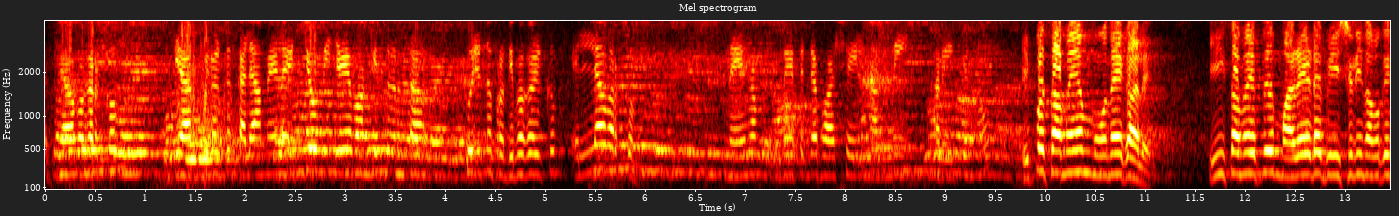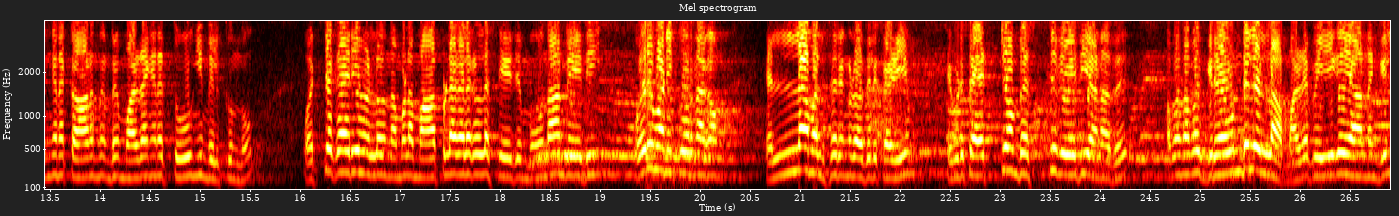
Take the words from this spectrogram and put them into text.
അധ്യാപകർക്കും വിദ്യാർത്ഥികൾക്കും കലാമേള ഏറ്റവും വിജയമാക്കി തീർത്ത കുരുന്ന് പ്രതിഭകൾക്കും എല്ലാവർക്കും സ്നേഹം ഹൃദയത്തിന്റെ ഭാഷയിൽ നന്ദി അറിയിക്കുന്നു. ഇപ്പൊ സമയം മൂന്നേകാൽ. ഈ സമയത്ത് മഴയുടെ ഭീഷണി നമുക്കിങ്ങനെ കാണുന്നുണ്ട്. മഴ ഇങ്ങനെ തൂങ്ങി നിൽക്കുന്നു. ഒറ്റ കാര്യമുള്ളൂ നമ്മുടെ മാപ്പിള കലകളുടെ സ്റ്റേജ് മൂന്നാം തീയതി ഒരു മണിക്കൂറിനകം എല്ലാ മത്സരങ്ങളും അതിൽ കഴിയും. ഇവിടുത്തെ ഏറ്റവും ബെസ്റ്റ് വേദിയാണത്. അപ്പോൾ നമ്മൾ ഗ്രൗണ്ടിലുള്ള മഴ പെയ്യുകയാണെങ്കിൽ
